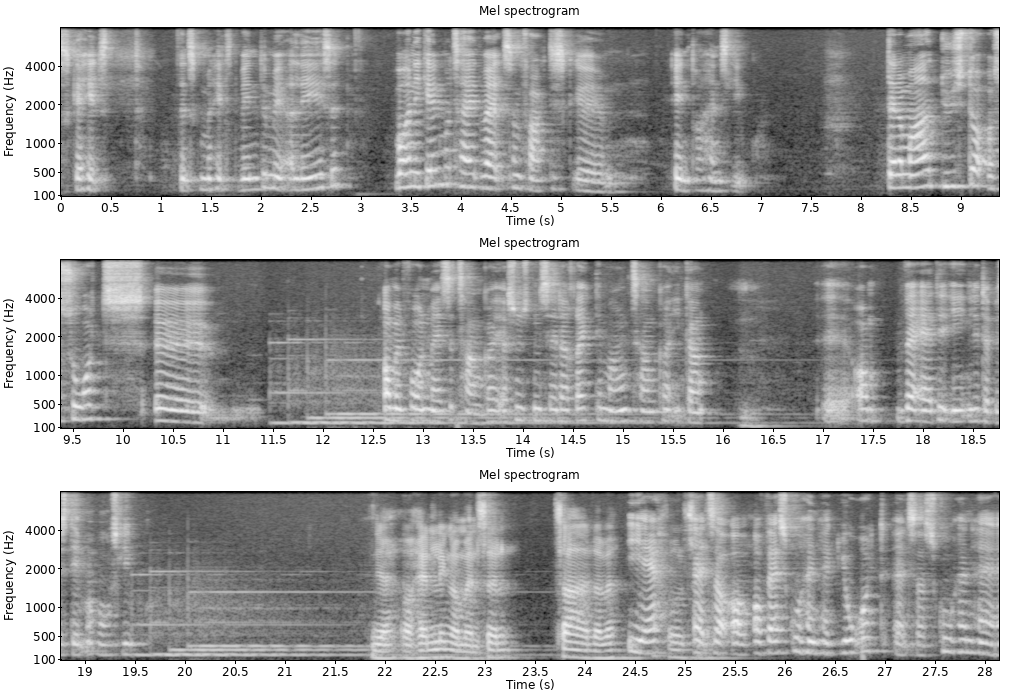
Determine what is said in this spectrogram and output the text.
skal, helst, den skal man helst vente med at læse. Hvor han igen må tage et valg, som faktisk øh, ændrer hans liv. Den er meget dyster og sort, øh, og man får en masse tanker. Jeg synes, den sætter rigtig mange tanker i gang mm. øh, om, hvad er det egentlig, der bestemmer vores liv. Ja, og handlinger man selv tager, eller hvad? Ja, altså, og, og hvad skulle han have gjort? Altså, skulle han have,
